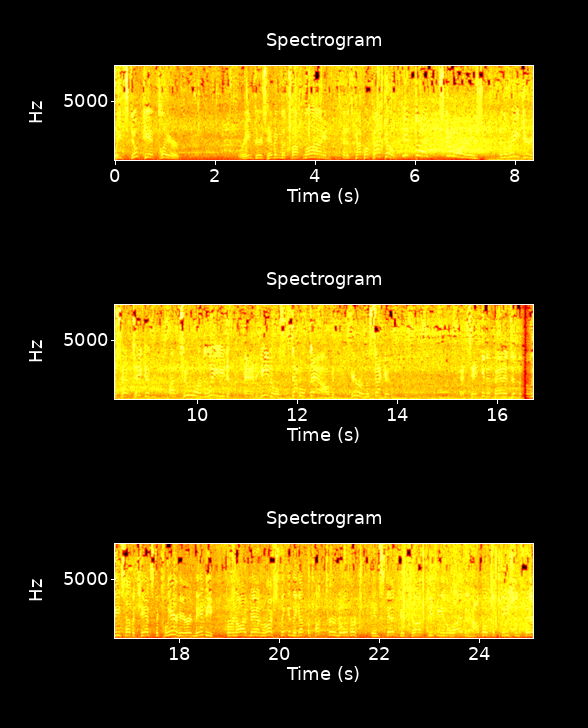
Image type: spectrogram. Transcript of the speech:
Leafs still can't clear. Rangers having the top line, and it's Kaapo Kakko in front, scores! And the Rangers have taken a 2-1 lead, and Chytil's doubled down here in the second. And taking advantage of the, the Leafs have a chance to clear here and maybe for an odd man rush thinking they got the puck turned over. Instead, good job keeping it alive. And how about the patience there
